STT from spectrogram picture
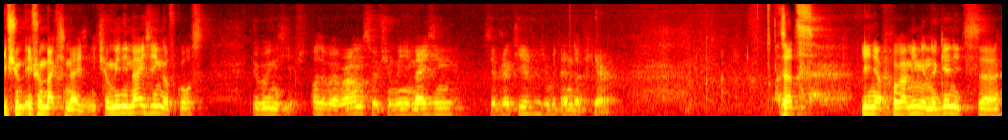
if, you, if you're maximizing. If you're minimizing, of course, you're going the other way around. So if you're minimizing the objective, you would end up here. That's linear programming, and again, it's uh,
